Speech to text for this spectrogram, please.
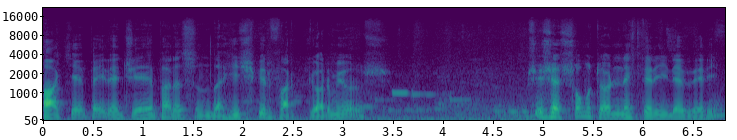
AKP ile CHP arasında hiçbir fark görmüyoruz. Size somut örnekleriyle vereyim.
